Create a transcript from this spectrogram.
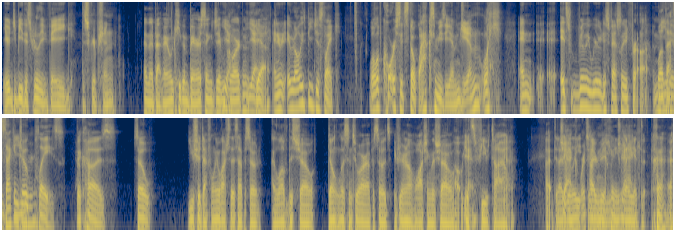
it would be this really vague description. and then Batman would keep embarrassing Jim Gordon. yeah, yeah. and it would, it would always be just like, well, of course it's the wax museum, Jim. Like, and it's really weird, especially for uh, Well, that second viewer. joke plays because so you should definitely watch this episode. I love this show. Don't listen to our episodes if you're not watching the show. Oh, yeah. It's futile. Yeah. Uh, did Jack, I really? Did I to you, really lay into?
